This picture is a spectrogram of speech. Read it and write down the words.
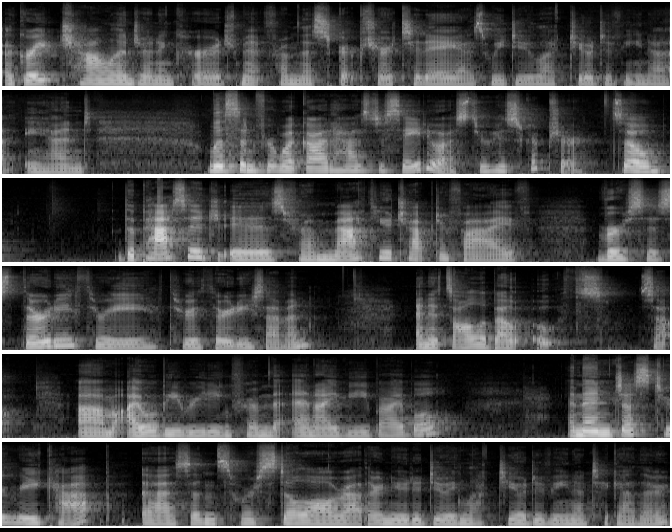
a great challenge and encouragement from the scripture today as we do Lectio Divina and listen for what God has to say to us through his scripture. So the passage is from Matthew chapter 5 verses 33 through 37, and it's all about oaths. So um, I will be reading from the NIV Bible. And then just to recap, uh, since we're still all rather new to doing Lectio Divina together,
